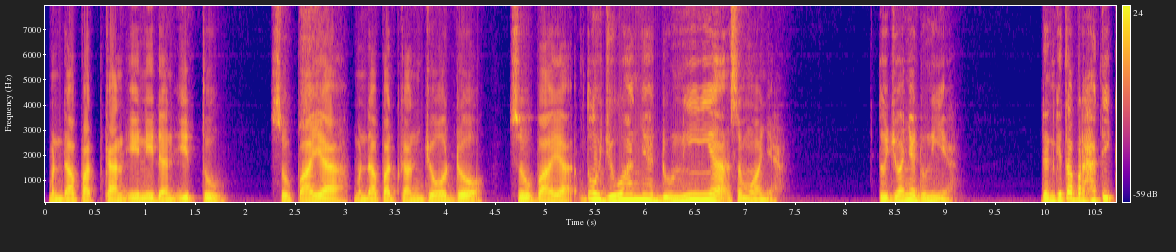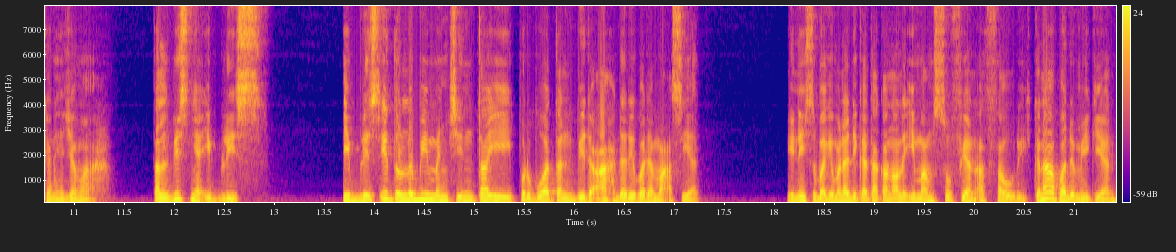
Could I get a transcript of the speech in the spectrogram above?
mendapatkan ini dan itu. Supaya mendapatkan jodoh. Supaya tujuannya dunia semuanya. Tujuannya dunia. Dan kita perhatikan ya jamaah. Talbisnya iblis iblis itu lebih mencintai perbuatan bid'ah daripada maksiat. Ini sebagaimana dikatakan oleh Imam Sufyan Ats-Tsauri. Kenapa demikian?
